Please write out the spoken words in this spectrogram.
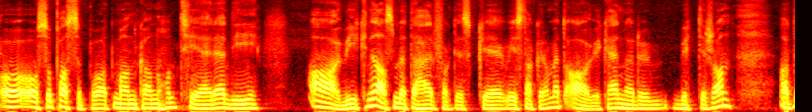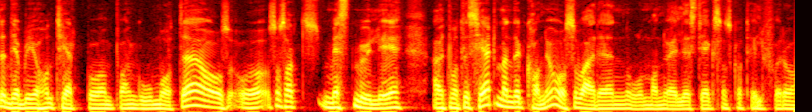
og også passe på at man kan håndtere de avvikene da, som dette her faktisk eh, Vi snakker om et avvik her når du bytter sånn. At det blir håndtert på, på en god måte, og, og, som sagt mest mulig automatisert, men det kan jo også være noen manuelle steg som skal til for å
